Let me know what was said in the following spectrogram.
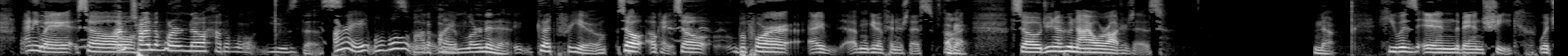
Anyway, so I'm trying to learn know how to use this. All right, well, we'll Spotify. like, I'm learning it. good for you. So okay, so before I I'm gonna finish this. Okay. So do you know who Nile Rodgers is? No. he was in the band Chic, which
